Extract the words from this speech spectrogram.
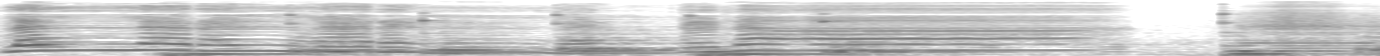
랄라랄라랄라랄라라.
